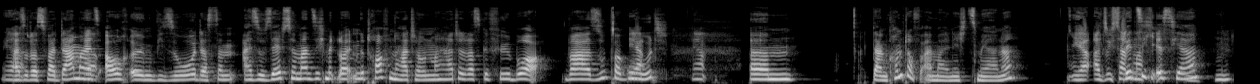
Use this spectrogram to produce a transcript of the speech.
Oder? Ja. Also das war damals Ja. auch irgendwie so, dass dann, also selbst wenn man sich mit Leuten getroffen hatte und man hatte das Gefühl, boah, war super gut, ja. Ähm, dann kommt auf einmal nichts mehr, ne? Ja, also ich sag Witzig mal. ist ja, Mhm.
